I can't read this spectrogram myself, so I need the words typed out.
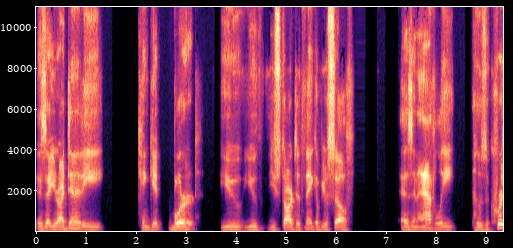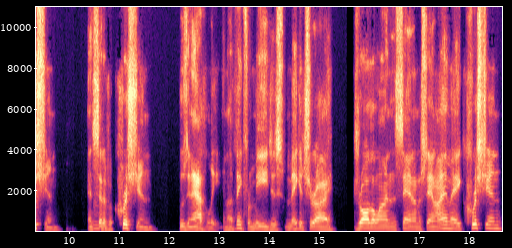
is that your identity can get blurred. You you you start to think of yourself as an athlete who's a Christian instead mm. of a Christian who's an athlete. And I think for me, just making sure I draw the line in the sand, understand I am a Christian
